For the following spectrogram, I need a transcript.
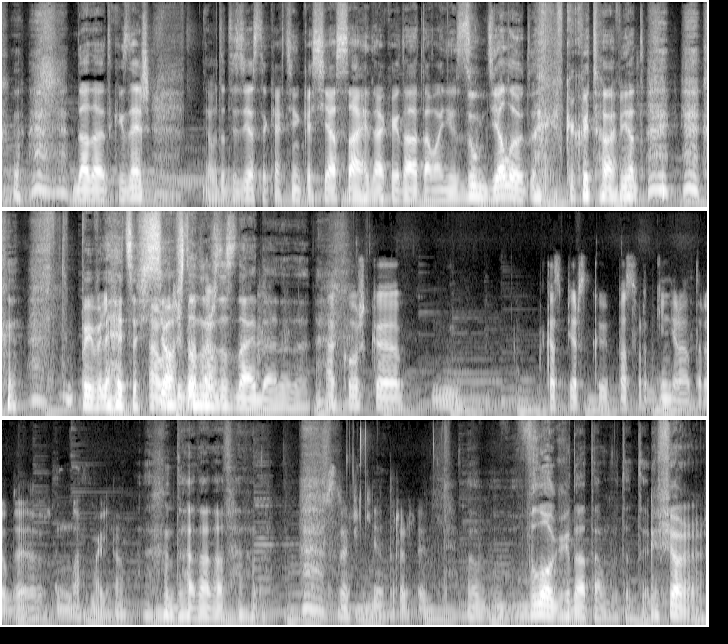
Да-да, это как, знаешь, вот эта известная картинка CSI, да, когда там они зум делают, в какой-то момент появляется все, а что нужно знать, да, да, да. Окошко Касперский паспорт генератора, да, нормально. Да, да, да, да. Зрачки отражает. В логах, да, там вот это рефер.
